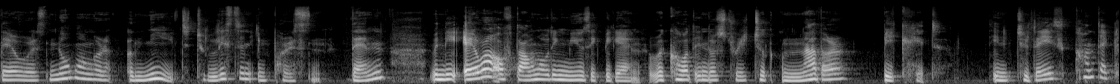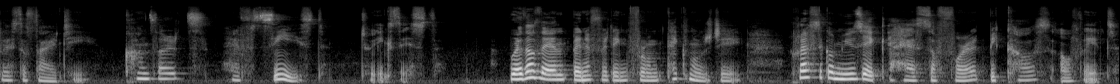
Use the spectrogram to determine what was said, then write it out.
there was no longer a need to listen in person. Then, when the era of downloading music began, record industry took another big hit. In today's contactless society, concerts have ceased to exist. Rather than benefiting from technology, classical music has suffered because of it.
